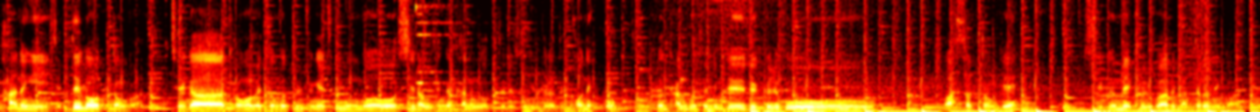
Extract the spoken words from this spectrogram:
반응이 이제 뜨거웠던 것 같아요. 제가 경험했던 것들 중에 좋은 것이라고 생각하는 것들을 손님들한테 권했고 그런 단골 손님들을 끌고 왔었던 게 지금의 결과를 만들어낸 것 같아요.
